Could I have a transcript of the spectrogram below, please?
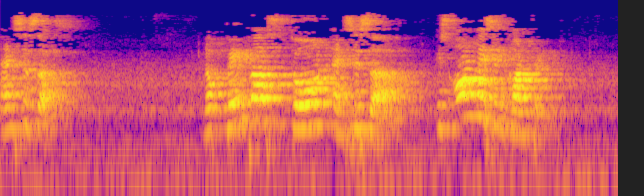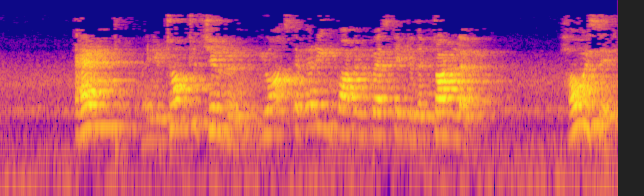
and scissors. Now, paper, stone, and scissor is always in conflict. And when you talk to children, you ask a very important question to the toddler. How is it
